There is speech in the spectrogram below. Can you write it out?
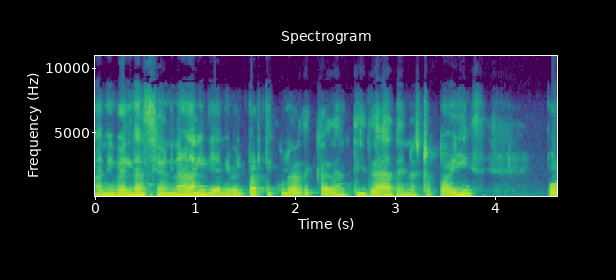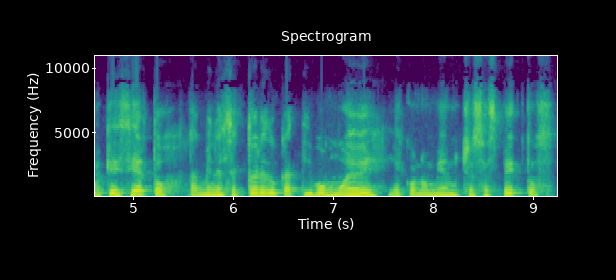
A nivel nacional y a nivel particular de cada entidad de nuestro país, porque es cierto, también el sector educativo mueve la economía en muchos aspectos.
